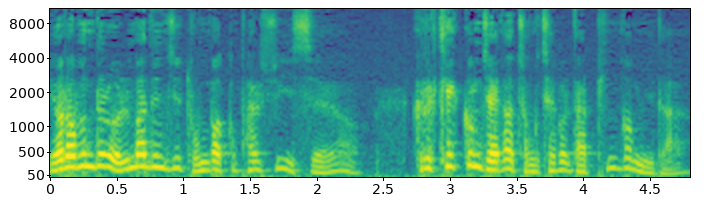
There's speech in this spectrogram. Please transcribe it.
여러분들 얼마든지 돈 받고 팔 수 있어요. 그렇게끔 제가 정책을 다 핀 겁니다.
